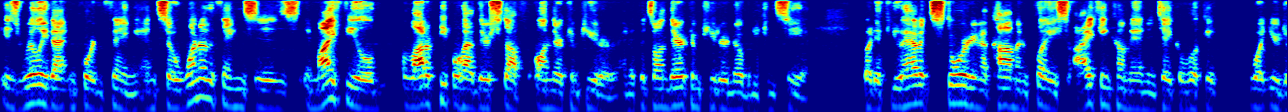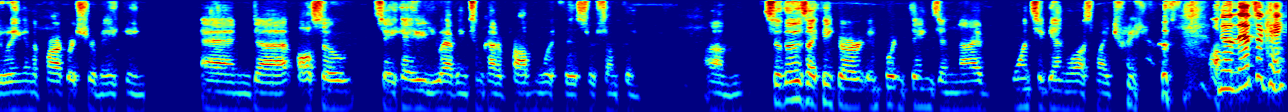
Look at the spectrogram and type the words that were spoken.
is really that important thing. And so one of the things is in my field, a lot of people have their stuff on their computer. And if it's on their computer, nobody can see it. But if you have it stored in a common place, I can come in and take a look at what you're doing and the progress you're making. And uh, also say, hey, are you having some kind of problem with this or something? Um, so those I think are important things and I've once again lost my train of thought. No, that's okay.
